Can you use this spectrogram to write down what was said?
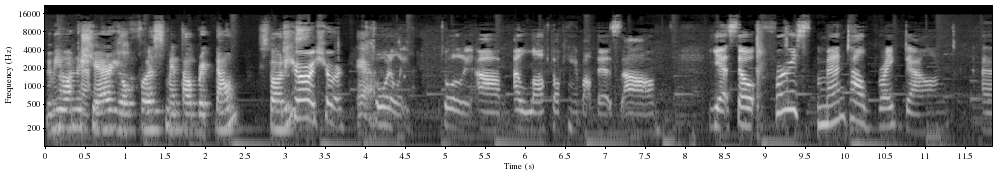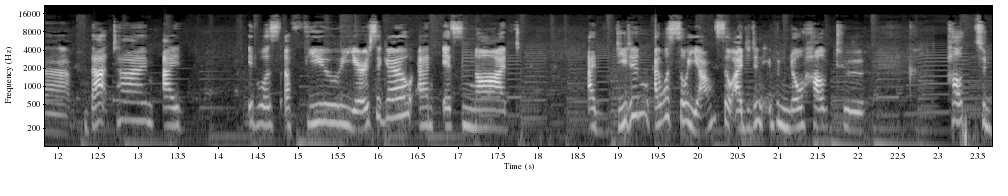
Maybe you want to share your first mental breakdown story. Sure, sure. Yeah. Totally, totally. Um, I love talking about this. Um, yeah. So first mental breakdown. Uh, that time I, it was a few years ago, and it's not. I didn't. I was so young, so I didn't even know how to, how to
